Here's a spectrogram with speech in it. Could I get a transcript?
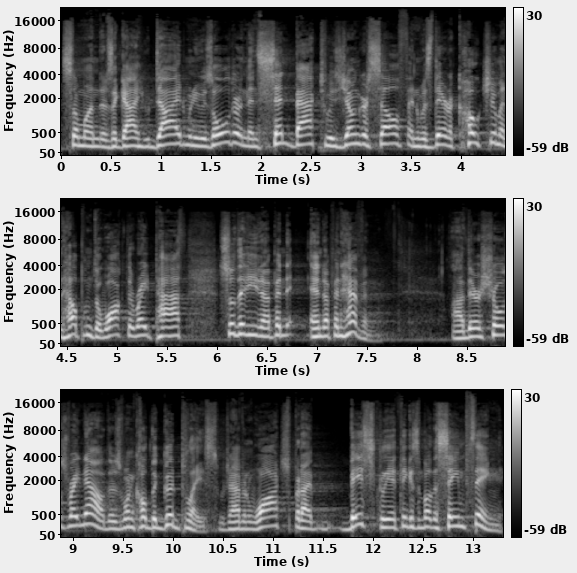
someone, there's a guy who died when he was older and then sent back to his younger self and was there to coach him and help him to walk the right path so that he'd up end up in heaven. Uh, there are shows right now. There's one called The Good Place, which I haven't watched, but I basically I think it's about the same thing.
